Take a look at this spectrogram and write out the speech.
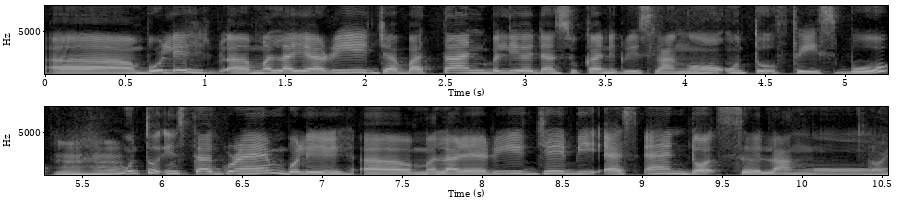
uh, boleh uh, melayari Jabatan Belia dan Sukan Negeri Selangor untuk Facebook, uh-huh. untuk Instagram boleh uh, melayari jbsn.sel Selangor. Oh,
